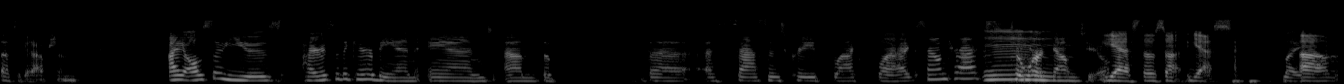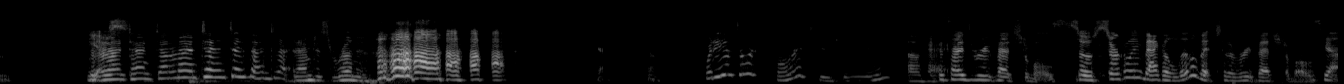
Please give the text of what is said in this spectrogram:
That's a good option. I also use Pirates of the Caribbean and um the the Assassin's Creed Black Flag soundtracks to work out Mm, to. Yes, those yes. Like Um yes. dun, dun, dun, and I'm just running. What do you have to look forward to, Julie? okay. Besides root vegetables. So circling back a little bit to the root vegetables. Yeah.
